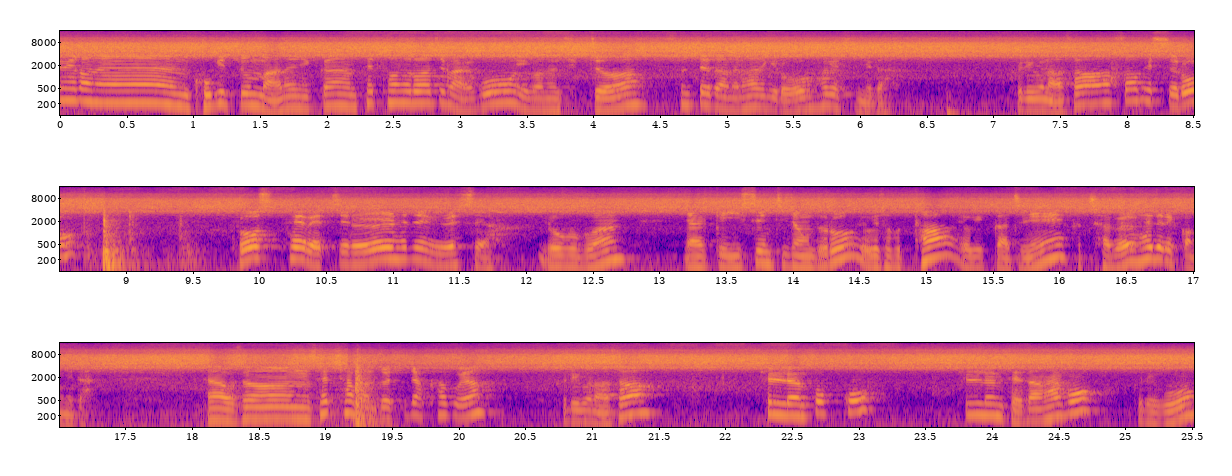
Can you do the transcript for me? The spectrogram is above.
미러는 곡이 좀 많으니까 패턴으로 하지 말고, 이거는 직접 손재단을 하기로 하겠습니다. 그리고 나서 서비스로 도어스텝 엣지를 해드리기로 했어요. 이 부분 얇게 2cm 정도로 여기서부터 여기까지 부착을 해드릴 겁니다. 자, 우선 세차 먼저 시작하고요. 그리고 나서 필름 뽑고 필름 재단하고 그리고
